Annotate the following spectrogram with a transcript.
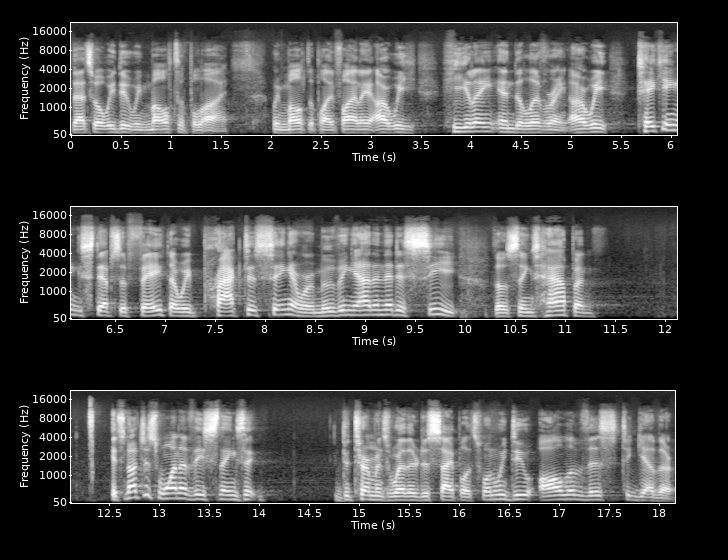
that's what we do. We multiply we multiply. Finally, are we healing and delivering? Are we taking steps of faith? Are we practicing? Are we moving out? And then to see those things happen. It's not just one of these things that determines whether disciple, it's when we do all of this together.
